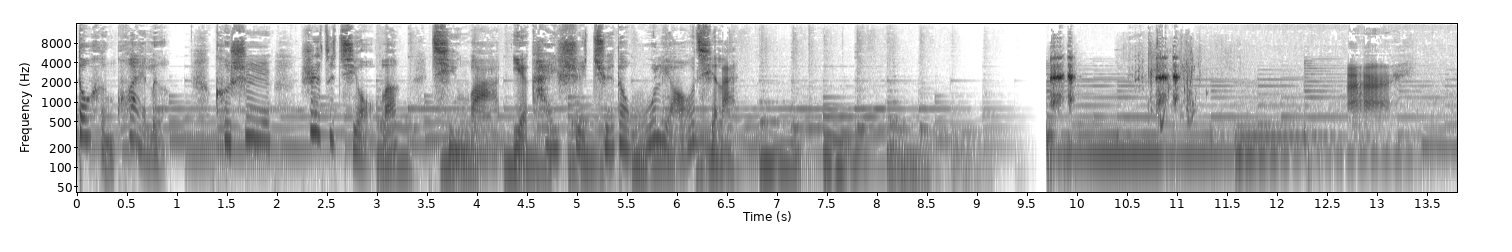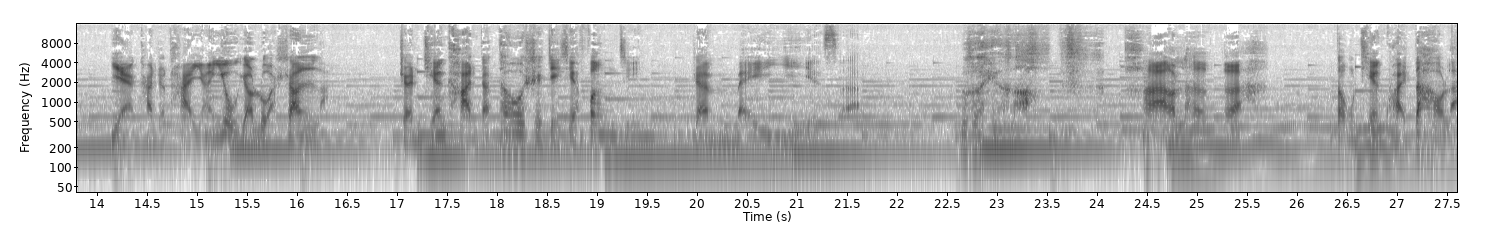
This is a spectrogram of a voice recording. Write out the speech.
都很快乐。可是日子久了，青蛙也开始觉得无聊起来。唉，眼看着太阳又要落山了，整天看的都是这些风景，真没意思。哎呀，好冷啊！冬天快到了，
